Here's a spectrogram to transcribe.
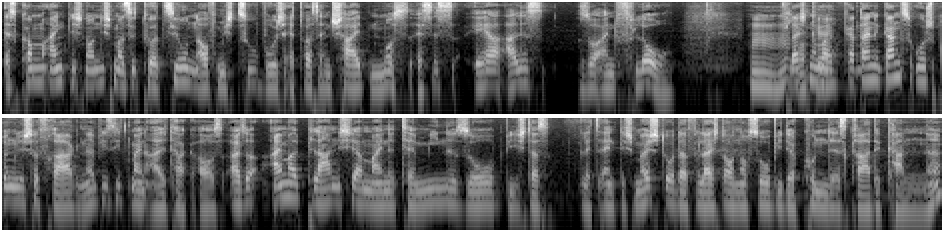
es kommen eigentlich noch nicht mal Situationen auf mich zu, wo ich etwas entscheiden muss. Es ist eher alles so ein Flow. Mhm, Vielleicht okay. nochmal deine ganz ursprüngliche Frage, ne? wie sieht mein Alltag aus? Also einmal plane ich ja meine Termine so, wie ich das letztendlich möchte oder vielleicht auch noch so, wie der Kunde es gerade kann. Ne?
